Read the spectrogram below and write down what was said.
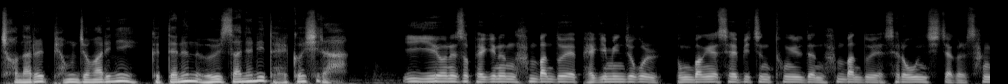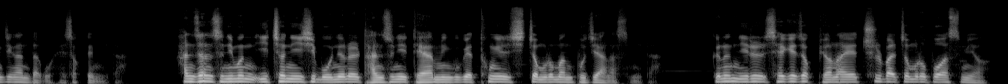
천하를 평정하리니 그때는 을사년이 될 것이라. 이 예언에서 백인은 한반도의 백이 민족을 동방의 새 빛은 통일된 한반도의 새로운 시작을 상징한다고 해석됩니다. 한산 스님은 2025년을 단순히 대한민국의 통일 시점으로만 보지 않았습니다. 그는 이를 세계적 변화의 출발점으로 보았으며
